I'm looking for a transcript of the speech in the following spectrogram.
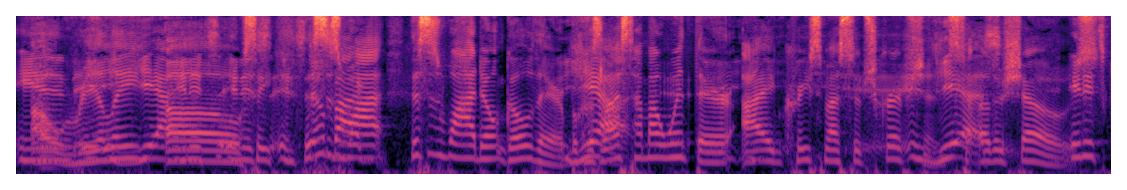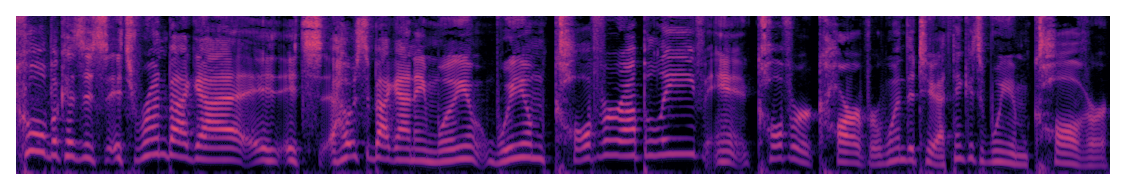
And Oh really? yeah, Oh, and it's, and see, it's, it's this is why this is why I don't go there because Yeah. last time I went there, I increased my subscriptions to other shows. and it's cool because it's it's run by a guy. It's hosted by a guy named William William Culver, I believe, and Culver or Carver, one of the two. I think it's William Culver.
